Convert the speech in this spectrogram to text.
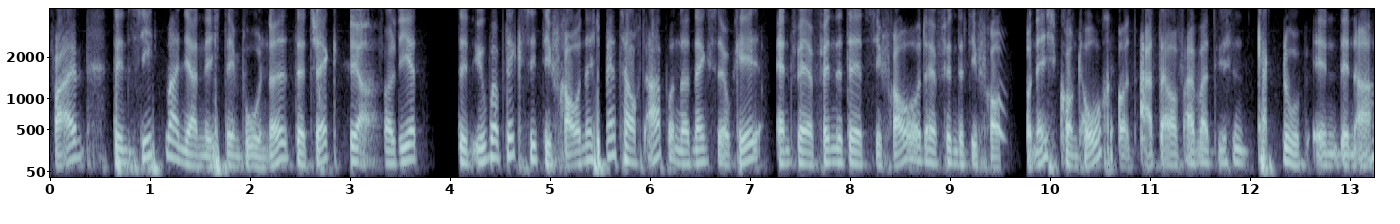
Vor allem, den sieht man ja nicht, den Boone. Ne? Der Jack ja. verliert den Überblick, sieht die Frau nicht mehr, taucht ab und dann denkst du, okay, entweder findet er jetzt die Frau oder er findet die Frau nicht, kommt hoch und hat da auf einmal diesen Kacknoob in den Arm.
